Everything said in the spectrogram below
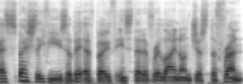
especially if you use a bit of both instead of relying on just the front.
